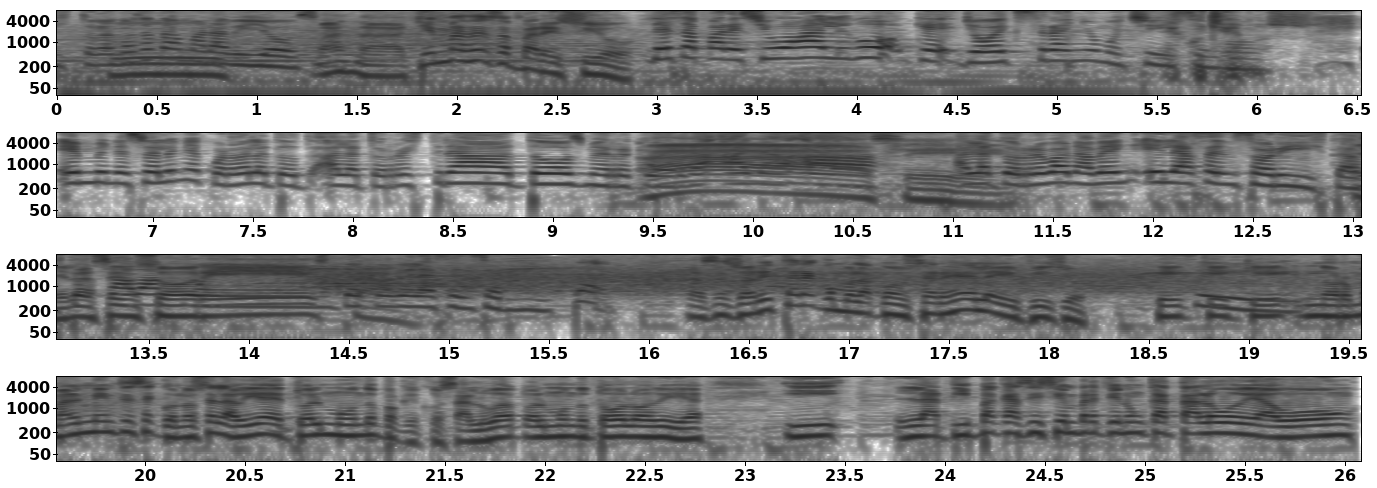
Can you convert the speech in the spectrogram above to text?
listo. Qué cosa tan Más nada. ¿Quién más desapareció? Desapareció algo que yo extraño muchísimo. Escuchemos. En Venezuela me acuerdo a la, to- a la Torre Estratos, me recuerda a, la, Ah, a- sí. a la Torre Banabén, el ascensorista. El ascensorista. con el ascensorista. La ascensorista era como la conserje del edificio, que, Sí. que- que normalmente se conoce la vida de todo el mundo porque saluda a todo el mundo todos los días y la tipa casi siempre tiene un catálogo de abón,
